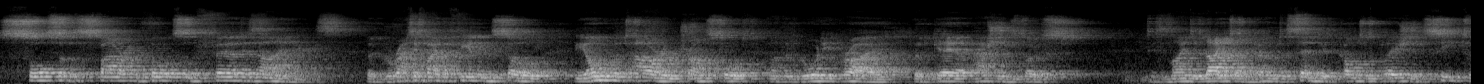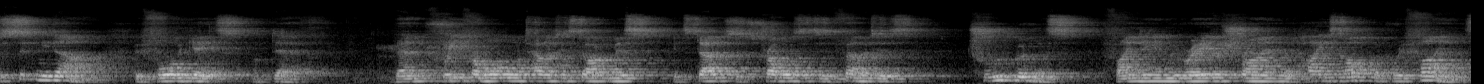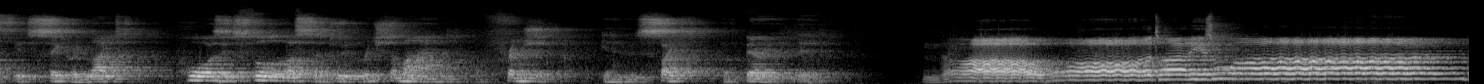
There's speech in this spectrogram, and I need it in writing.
source of aspiring thoughts and fair designs, that gratify the feeling soul beyond the towering transport and the gaudy pride that gayer passions boast. It is my delight on heaven descended contemplation seek to sit me down before the gates of death. Then, free from all mortality's dark mist, its doubts, its troubles, its infirmities, true goodness, finding in the grave a shrine that hides not but refines its sacred light, pours its full lustre to enrich the mind of friendship in whose sight the buried live. The water is wide,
